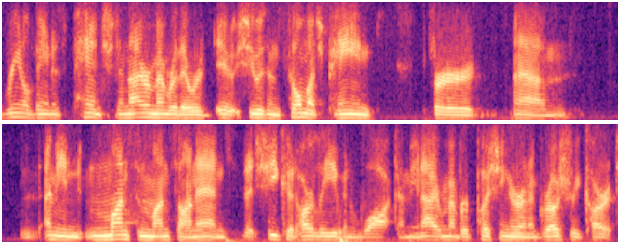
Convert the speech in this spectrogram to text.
renal vein is pinched. And I remember there were it, she was in so much pain for, um, I mean, months and months on end that she could hardly even walk. I mean, I remember pushing her in a grocery cart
